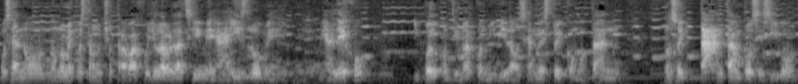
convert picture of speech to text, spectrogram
O sea, no, no, no me cuesta mucho trabajo. Yo la verdad sí me aíslo, me, me alejo y puedo continuar con mi vida. O sea, no estoy como tan, no soy tan, tan posesivo.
